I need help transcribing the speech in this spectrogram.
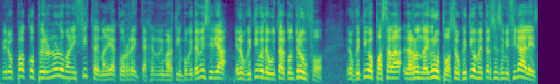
Pero Paco, pero no lo manifiesta de manera correcta Henry Martín, porque también sería el objetivo es debutar con triunfo. El objetivo es pasar la, ronda de grupos, el objetivo es meterse en semifinales.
